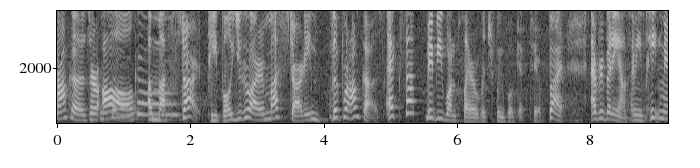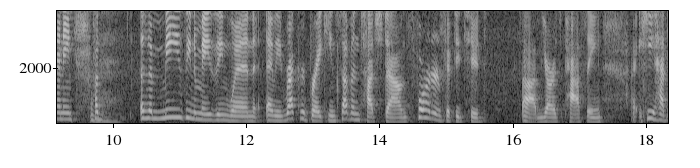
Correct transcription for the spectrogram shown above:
Broncos are all a must start. People, you are must starting the Broncos, except maybe one player, which we will get to. But everybody else, I mean, Peyton Manning had an amazing, amazing win. I mean, record breaking, seven touchdowns, 452 um, yards passing. Uh, He had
